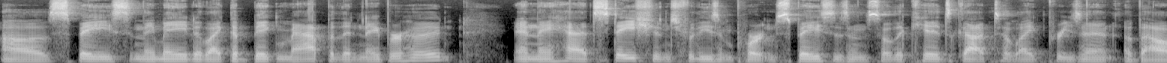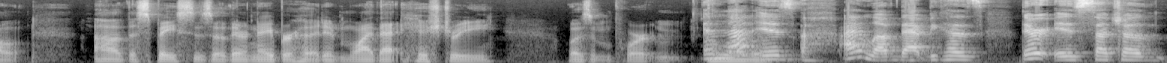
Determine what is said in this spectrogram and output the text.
uh, space and they made like a big map of the neighborhood and they had stations for these important spaces and so the kids got to like present about uh, the spaces of their neighborhood and why that history was important. And love that it. is, ugh, I love that because there is such a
